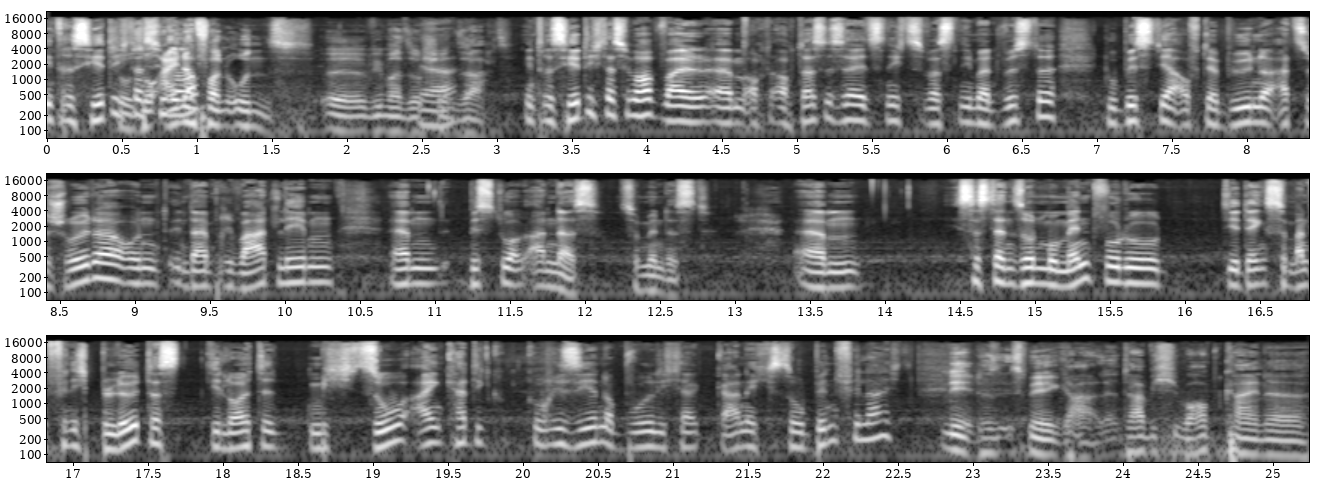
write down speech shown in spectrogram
Interessiert dich So, das so überhaupt? einer von uns, äh, wie man so Ja. schön sagt. Interessiert dich das überhaupt? Weil ähm, auch, auch das ist ja jetzt nichts, was niemand wüsste. Du bist ja auf der Bühne Atze Schröder und in deinem Privatleben ähm, bist du anders, zumindest. Ähm, ist das denn so ein Moment, wo du dir denkst, man finde ich blöd, dass die Leute mich so einkategorisieren, obwohl ich ja gar nicht so bin vielleicht? Nee, das ist mir egal. Da habe ich überhaupt keine.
